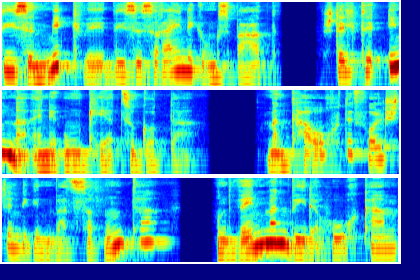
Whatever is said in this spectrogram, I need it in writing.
Diese Mikwe, dieses Reinigungsbad, stellte immer eine Umkehr zu Gott dar. Man tauchte vollständig in Wasser unter, und wenn man wieder hochkam,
